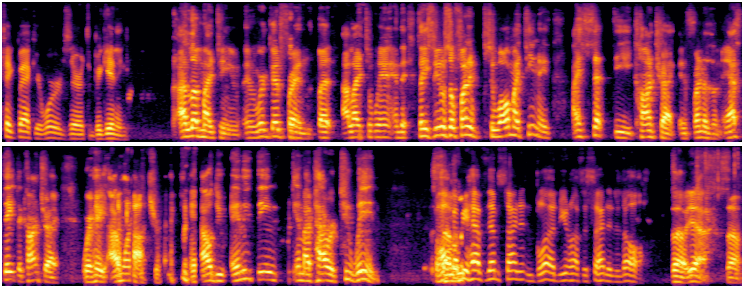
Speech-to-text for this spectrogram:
take back your words there at the beginning. I love my team and we're good friends, but I like to win. And they, so you know, so funny to all my teammates, I set the contract in front of them, and I state the contract where, hey, I want, contract. and I'll do anything in my power to win. Well, how So, come you have them sign it in blood? You don't have to sign it at all. so yeah, so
